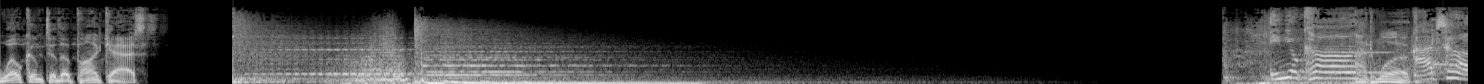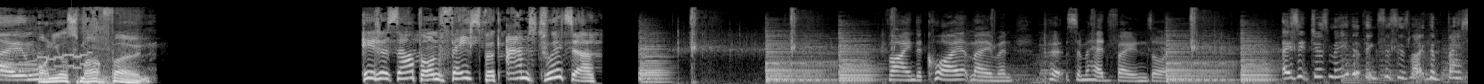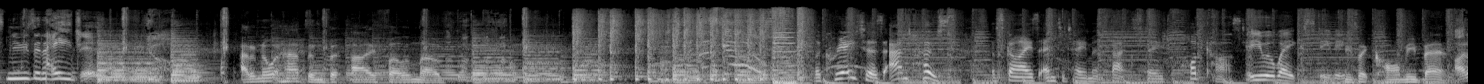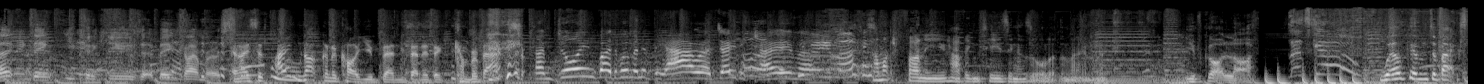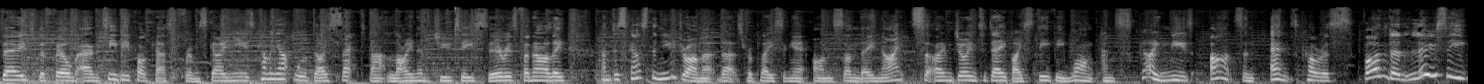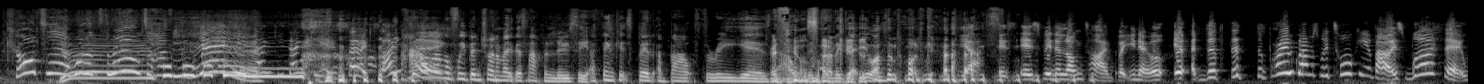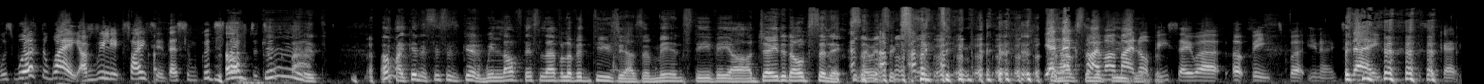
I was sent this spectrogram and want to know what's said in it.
Welcome to the podcast. In your car, At work. at home. On your smartphone. Hit us up on Facebook and Twitter. Find a quiet moment, put some headphones on. Is it just me that thinks this is like the best news in ages? I don't know what happened, but I fell in love. the creators and hosts of Sky's Entertainment Backstage podcast. Are you awake, Stevie? He's like, call me Ben. I don't think you could accuse it of being glamorous. And I said, I'm not going to call you Ben Benedict Cumberbatch. I'm joined by the woman of the hour, Jodie Comer. How much fun are you having teasing us all at the moment? You've got to laugh. Welcome to Backstage, the film and TV podcast from Sky News. Coming up, we'll dissect that Line of Duty series finale and discuss the new drama that's replacing it on Sunday nights. I'm joined today by Stevie Wong and Sky News arts and ents correspondent Lucy Cotter. What a thrill to have you here! Thank you, thank you. So exciting. How long have we been trying to make this happen, Lucy? I think it's been about three years now. We've been trying to get you on the podcast. yeah, it's, it's been a long time, but you know, it, the, the the programs we're talking about, is worth it. It was worth the wait. I'm really excited. There's some good stuff Oh, to talk about. Oh my goodness, this is good. We love this level of enthusiasm. Me and Stevie are jaded old cynics, so it's exciting. Yeah, next time I might not be so uh, upbeat, but you know, today it's okay.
